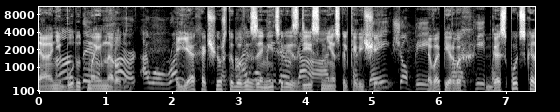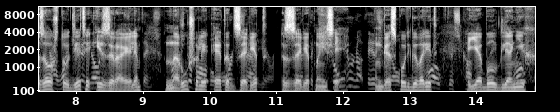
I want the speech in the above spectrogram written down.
а они будут моим народом. Я хочу, чтобы вы заметили здесь несколько вещей. Во-первых, Господь сказал, что дети Израиля нарушили этот завет, завет Моисея. Господь говорит, «Я был для них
